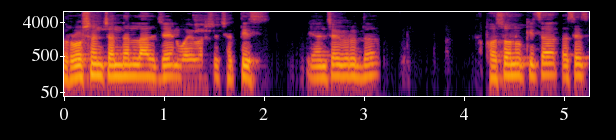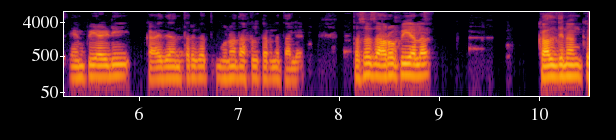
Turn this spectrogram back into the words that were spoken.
रोशन चंदनलाल जैन वय वर्ष छत्तीस यांच्या विरुद्ध फसवणुकीचा तसेच एम पी आय डी कायद्याअंतर्गत गुन्हा दाखल करण्यात आला तसंच आरोपी याला काल दिनांक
